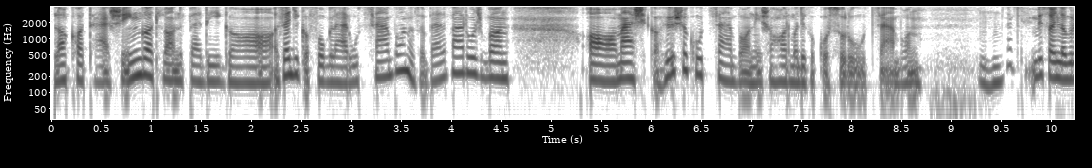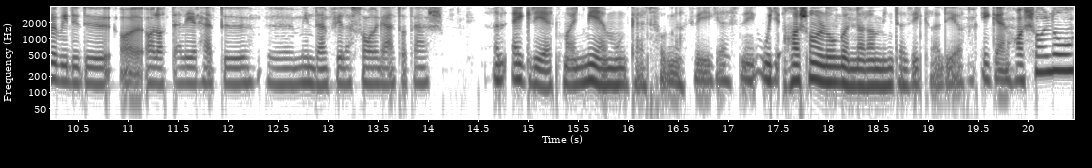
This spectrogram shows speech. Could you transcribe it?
lakhatási ingatlan pedig a, az egyik a Foglár utcában, az a belvárosban, a másik a Hősök utcában, és a harmadik a Koszorú utcában. Uh-huh. Hát viszonylag rövid idő alatt elérhető mindenféle szolgáltatás. Az egriek majd milyen munkát fognak végezni? Úgy hasonló gondolom, mint az ikladiak. Igen, hasonló.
